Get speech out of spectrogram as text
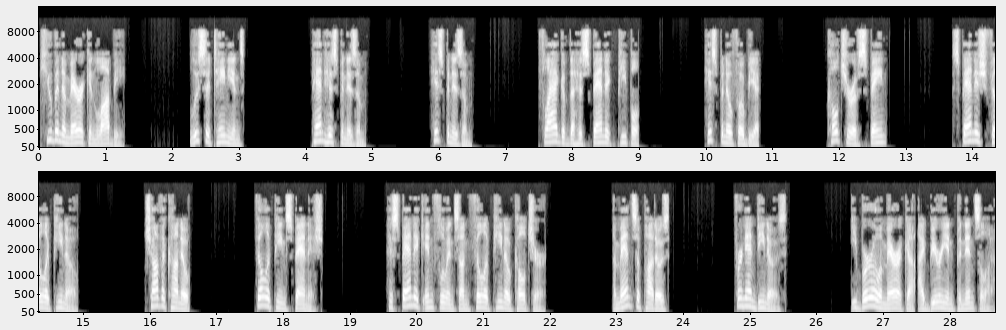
Cuban American Lobby Lusitanians Panhispanism Hispanism Flag of the Hispanic people Hispanophobia Culture of Spain Spanish Filipino Chavacano Philippine Spanish Hispanic influence on Filipino culture Emancipados Fernandinos Ibero-America Iberian Peninsula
